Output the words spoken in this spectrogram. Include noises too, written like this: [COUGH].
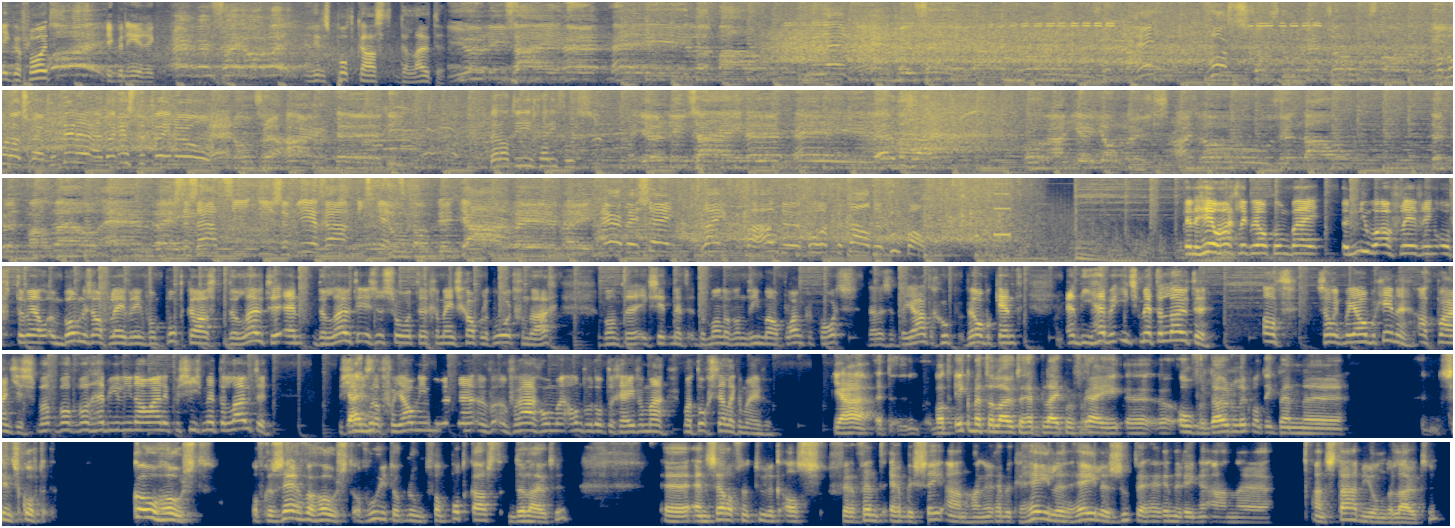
Ik ben Floyd. Ik ben Erik. En dit is podcast De Luiten. Jullie zijn het helemaal. Henk Vos. Van Loenhout schuift hem binnen en daar is de 2-0. En onze harten diep. Penalty, Gerry Voets. Jullie zijn het helemaal. En het is raak. Oranje jongens uit Roosendaal. De club van wel en wee. Sensatie die zijn weerga niet kent. Ook dit jaar weer mee. RBC blijft behouden voor het betaalde voetbal. Een heel hartelijk welkom bij een nieuwe aflevering, oftewel een bonusaflevering van podcast De Luiten. En De Luiten is een soort eh, gemeenschappelijk woord vandaag, want eh, ik zit met de mannen van Driemaal Plankenkoorts. Dat is een theatergroep, wel bekend. En die hebben iets met De Luiten. Ad, zal ik bij jou beginnen? Ad Paantjes, wat, wat, wat hebben jullie nou eigenlijk precies met De Luiten? Misschien Ja, is moet- dat voor jou niet meer een, een, een vraag om een antwoord op te geven, maar, maar toch stel ik hem even. Ja, het, wat ik met de luiten heb lijkt me vrij eh, overduidelijk, want ik ben eh, sinds kort co-host of reserve-host, of hoe je het ook noemt, van podcast De Luiten. Eh, en zelf natuurlijk als fervent RBC-aanhanger heb ik hele, hele zoete herinneringen aan, eh, aan Stadion De Luiten.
